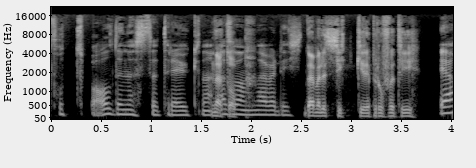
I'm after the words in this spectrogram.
fotball de neste tre ukene. Nettopp. Altså, det er veldig det er en veldig sikker profeti, Ja.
